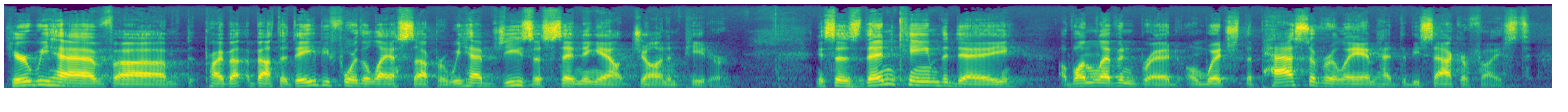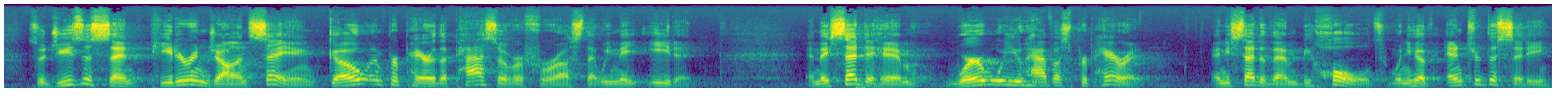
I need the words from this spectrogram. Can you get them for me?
Here we have, uh, probably about the day before the Last Supper, we have Jesus sending out John and Peter. He says, Then came the day of unleavened bread on which the Passover lamb had to be sacrificed. So Jesus sent Peter and John, saying, Go and prepare the Passover for us that we may eat it. And they said to him, Where will you have us prepare it? And he said to them, Behold, when you have entered the city,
